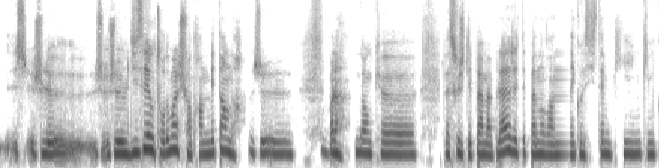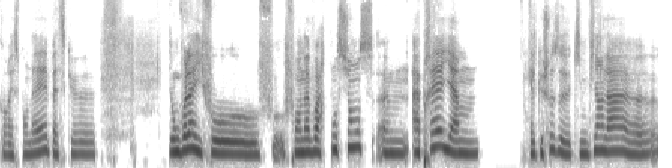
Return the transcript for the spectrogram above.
je, le, je, le disais autour de moi, je suis en train de m'éteindre. Je, mmh. voilà, donc euh, parce que j'étais pas à ma place, j'étais pas dans un écosystème qui, qui, me correspondait, parce que donc voilà, il faut, faut, en avoir conscience. après, il y a mmh, quelque chose qui me vient là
